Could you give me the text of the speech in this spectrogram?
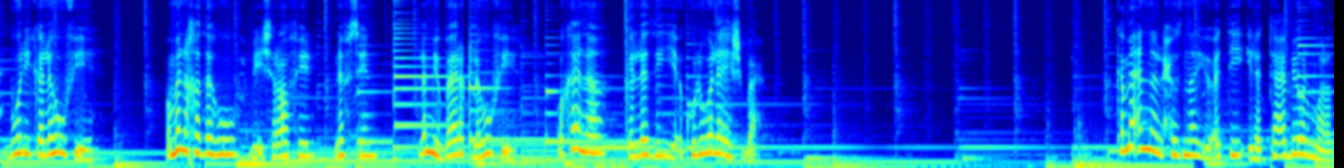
بورك له فيه. ومن أخذه بإشراف نفس لم يبارك له فيه وكان كالذي يأكل ولا يشبع. كما أن الحزن يؤدي إلى التعب والمرض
